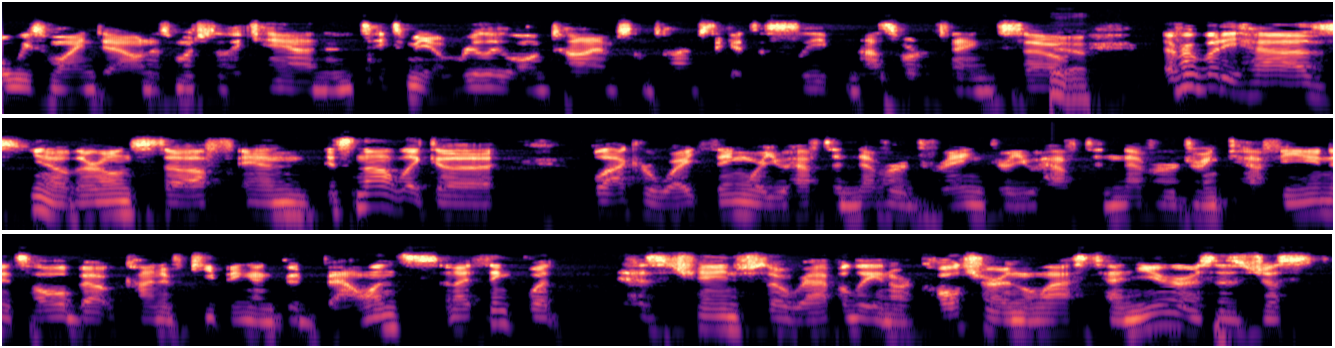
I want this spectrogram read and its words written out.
always wind down as much as I can, and it takes me a really long time sometimes to get to sleep and that sort of thing. So Yeah. everybody has you know their own stuff, and it's not like a black or white thing where you have to never drink or you have to never drink caffeine. It's all about kind of keeping a good balance. And I think what has changed so rapidly in our culture in the last 10 years is just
